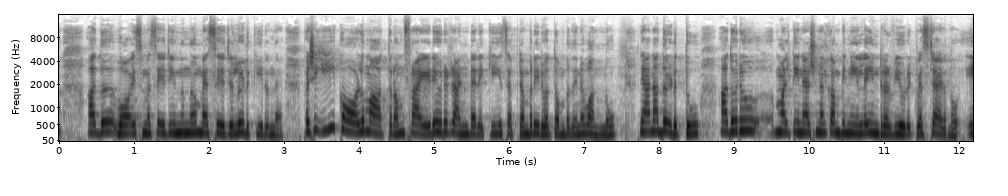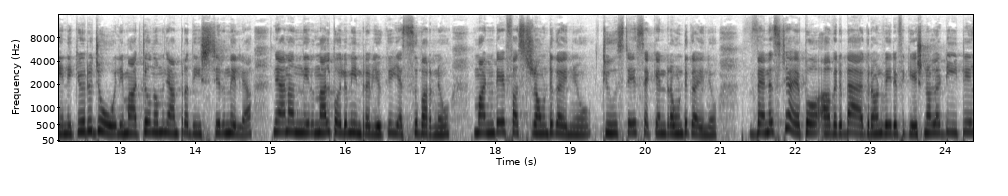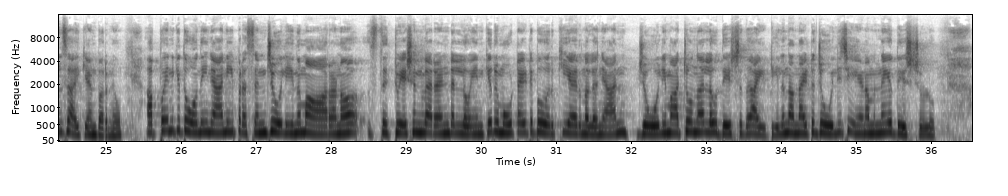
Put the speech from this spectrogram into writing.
അത് വോയിസ് മെസ്സേജിൽ നിന്ന് മെസ്സേജിൽ എടുക്കിയിരുന്നത് പക്ഷേ ഈ കോൾ മാത്രം ഫ്രൈഡേ ഒരു രണ്ടരയ്ക്ക് സെപ്റ്റംബർ ഇരുപത്തൊമ്പതിന് വന്നു. ഞാൻ അതെടുത്തു അതൊരു മൾട്ടിനാഷണൽ കമ്പനിയിലെ ഇന്റർവ്യൂ റിക്വസ്റ്റ് ആയിരുന്നു. എനിക്കൊരു ജോലി മാറ്റമൊന്നും ഞാൻ പ്രതീക്ഷിച്ചിരുന്നില്ല. ഞാൻ അന്നിരുന്നാൽ പോലും ഇന്റർവ്യൂക്ക് യെസ് പറഞ്ഞു. മൺഡേ ഫസ്റ്റ് റൗണ്ട് കഴിഞ്ഞു. ട്യൂസ്ഡേ സെക്കൻഡ് റൗണ്ട് കഴിഞ്ഞു. വെനസ്ഡേ ആയപ്പോൾ അവർ ബാക്ക്ഗ്രൗണ്ട് വെരിഫിക്കേഷനുള്ള ഡീറ്റെയിൽസ് അയക്കാൻ പറഞ്ഞു. അപ്പോൾ എനിക്ക് തോന്നി ഞാൻ ഈ പ്രസന്റ് ജോലിയിൽ നിന്ന് മാറണ സിറ്റുവേഷൻ വരണ്ടല്ലോ. എനിക്ക് റിമോട്ടായിട്ട് ഇപ്പോൾ വർക്ക് ചെയ്യായിരുന്നല്ലോ. ഞാൻ ജോലി മാറ്റമൊന്നുമല്ല ഉദ്ദേശിച്ചത്. ഐ ടിയിൽ നന്നായിട്ട് ജോലി ചെയ്യണമെന്നേ ഉദ്ദേശിച്ചുള്ളൂ.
